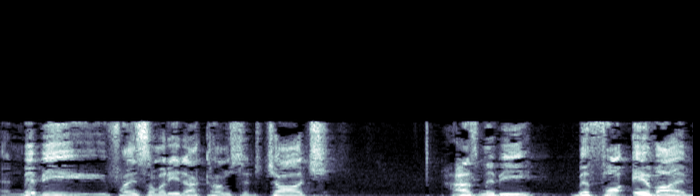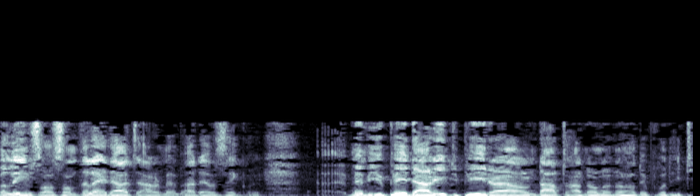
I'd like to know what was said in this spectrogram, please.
And maybe you find somebody that comes to the church, has maybe before ever, I believe, or something like that. I remember they were saying, uh, maybe you pay that, you pay that on that. I don't know how to put it.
